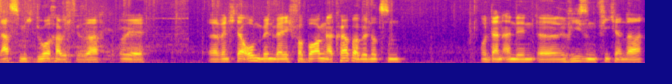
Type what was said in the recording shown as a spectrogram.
lass mich durch, habe ich gesagt. Okay. Äh, wenn ich da oben bin, werde ich verborgener Körper benutzen. Und dann an den äh, Riesenviechern da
